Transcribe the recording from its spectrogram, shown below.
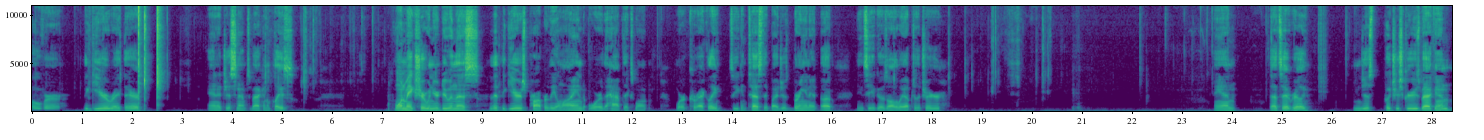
over the gear right there and it just snaps back into place. You want to make sure when you're doing this that the gears properly aligned or the haptics won't work correctly. So you can test it by just bringing it up. You can see it goes all the way up to the trigger. And that's it really. You just put your screws back in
